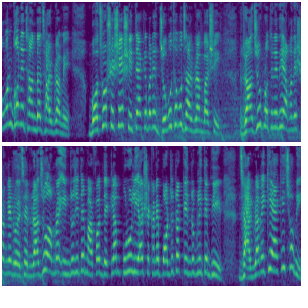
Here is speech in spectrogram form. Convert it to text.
কনকনে ঠান্ডা ঝাড়গ্রামে। বছর শেষে শীতে একেবারে জবুথবু ঝাড়গ্রামবাসী। রাজু প্রতিনিধি আমাদের সঙ্গে রয়েছেন। রাজু, আমরা ইন্দ্রজিতের মারফত দেখলাম পুরুলিয়া সেখানে পর্যটক কেন্দ্রগুলিতে ভিড়। ঝাড়গ্রামে কি একই ছবি?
